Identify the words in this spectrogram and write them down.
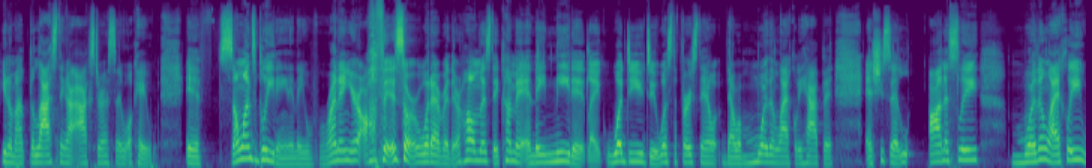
you know, my, the last thing I asked her, I said, okay, if someone's bleeding and they run in your office or whatever, they're homeless, they come in and they need it, like, what do you do? What's the first thing that will more than likely happen? And she said, honestly, more than likely,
